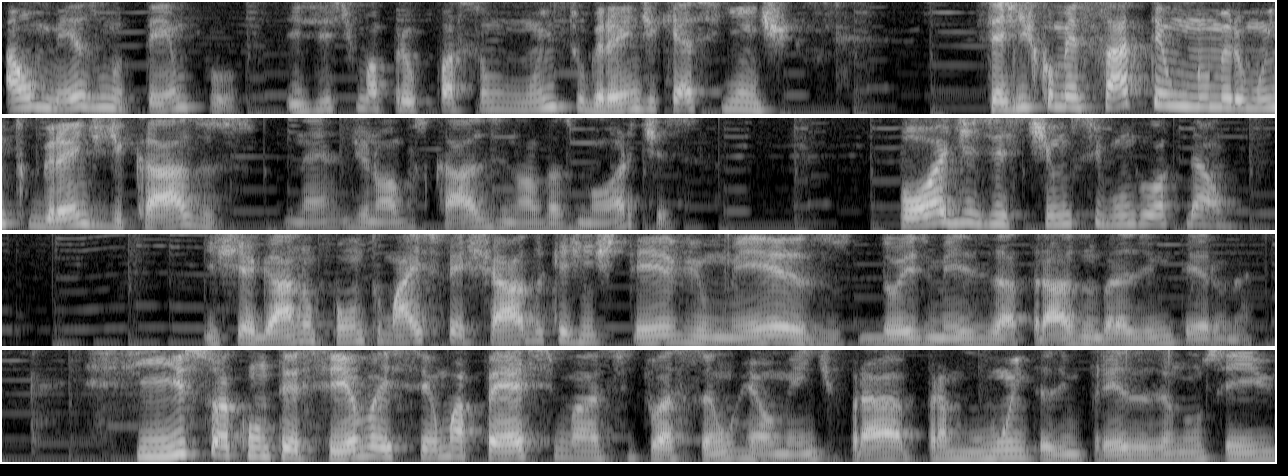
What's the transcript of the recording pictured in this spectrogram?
ao mesmo tempo existe uma preocupação muito grande que é a seguinte: se a gente começar a ter um número muito grande de casos, né, de novos casos e novas mortes, pode existir um segundo lockdown. E chegar no ponto mais fechado que a gente teve um mês, dois meses atrás no Brasil inteiro, né? Se isso acontecer, vai ser uma péssima situação realmente para muitas empresas. Eu não sei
